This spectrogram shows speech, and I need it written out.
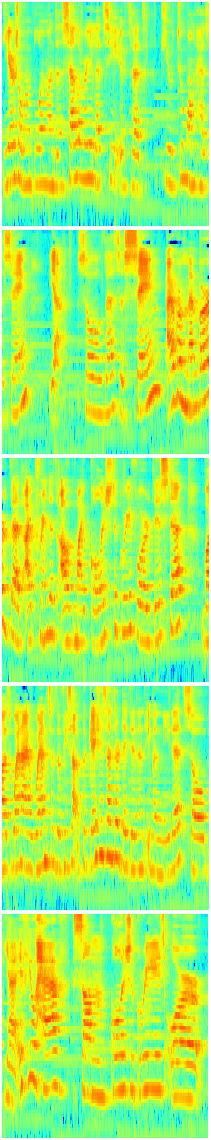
years of employment and salary. Let's see if that Q2 one has the same. yeah so that's the same. I remember that i printed out my college degree for this step but when i went to the visa application center they didn't even need it. So yeah if you have some college degrees or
